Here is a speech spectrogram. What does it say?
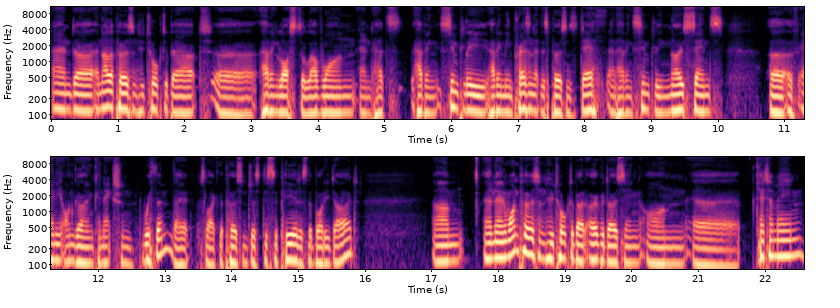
and uh, another person who talked about uh, having lost a loved one and had having simply having been present at this person's death and having simply no sense uh, of any ongoing connection with them. They, it was like the person just disappeared as the body died. Um, and then one person who talked about overdosing on uh, ketamine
